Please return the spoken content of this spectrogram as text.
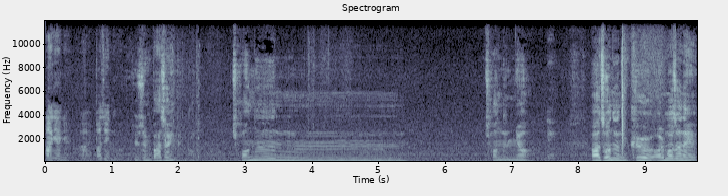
아니 아니 아 빠져 있는 거 요즘 빠져 있는 거 저는 저는요. 네. 아 저는 그 얼마 전에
